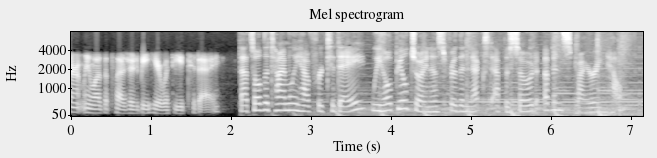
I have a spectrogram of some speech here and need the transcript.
certainly was a pleasure to be here with you today. That's all the time we have for today. We hope you'll join us for the next episode of Inspiring Health.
